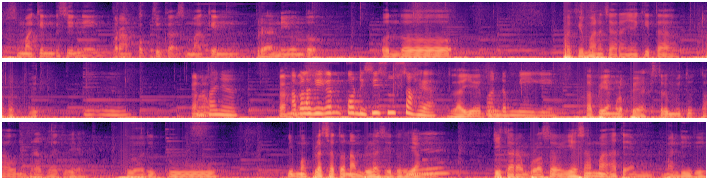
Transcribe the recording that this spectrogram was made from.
Semakin ke sini perampok juga semakin berani untuk untuk bagaimana caranya kita dapat duit. Mm-mm. Karena, Makanya. karena Apalagi kan kondisi susah ya lah iya itu. pandemi ini. Tapi yang lebih ekstrim itu tahun berapa itu ya? 2015 atau 16 itu yang di Karangploso ya sama ATM Mandiri.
